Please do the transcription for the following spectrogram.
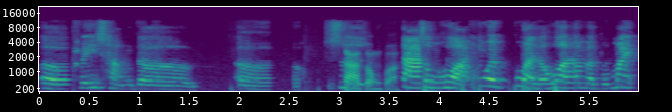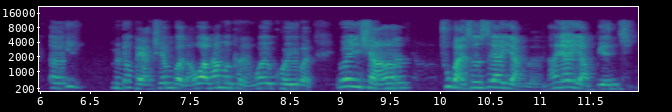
呃非常的呃。就是大众化，大众化，因为不然的话，他们不卖，呃，一没有两千本的话，他们可能会亏本。因为你想，出版社是要养人，他要养编辑，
